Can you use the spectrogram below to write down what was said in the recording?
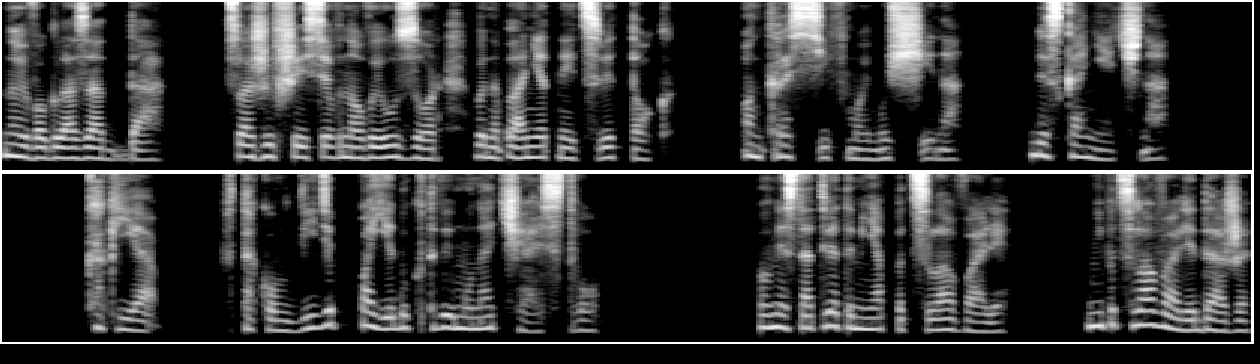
но его глаза — да, сложившиеся в новый узор, в инопланетный цветок. Он красив, мой мужчина. Бесконечно. Как я в таком виде поеду к твоему начальству. Вместо ответа меня поцеловали. Не поцеловали даже,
